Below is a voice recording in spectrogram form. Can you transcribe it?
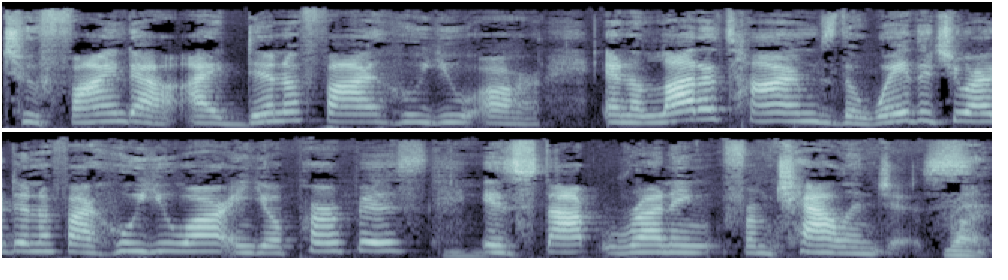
to find out, identify who you are. And a lot of times, the way that you identify who you are and your purpose mm-hmm. is stop running from challenges. Right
